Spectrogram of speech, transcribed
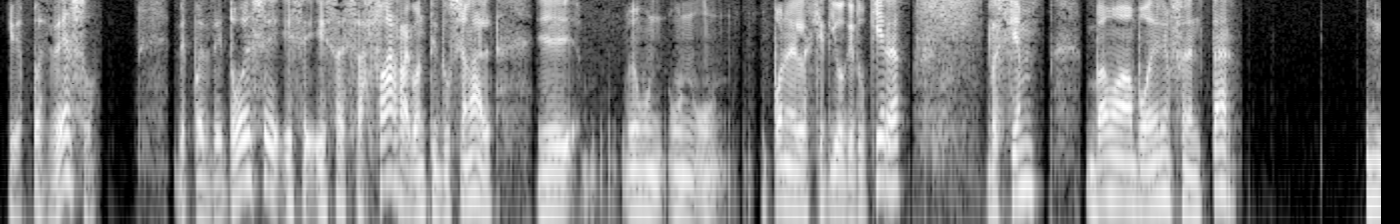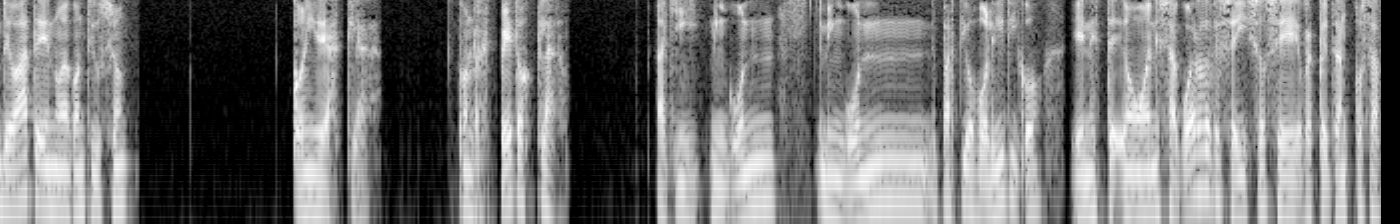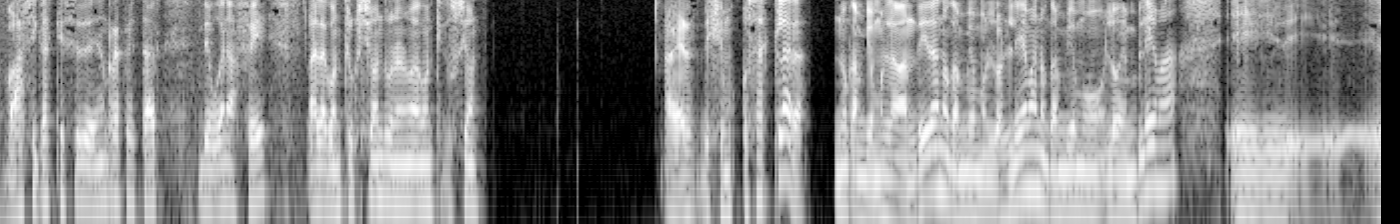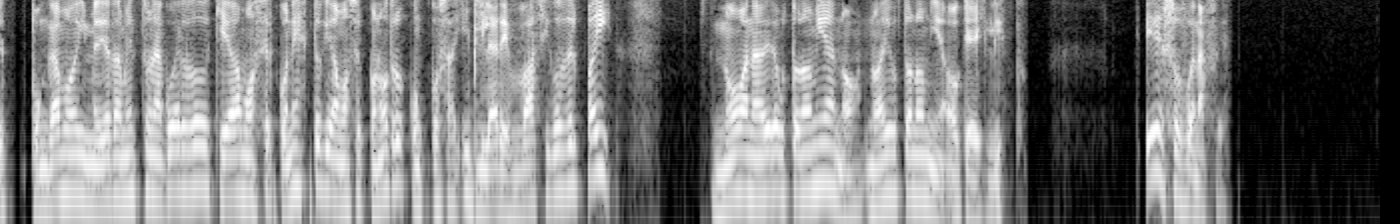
Y después de eso, después de todo ese, esa, farra constitucional, eh, pone el adjetivo que tú quieras, recién vamos a poder enfrentar un debate de nueva constitución con ideas claras, con respetos claros, Aquí ningún, ningún partido político en este, o en ese acuerdo que se hizo se respetan cosas básicas que se deben respetar de buena fe a la construcción de una nueva constitución. A ver, dejemos cosas claras. No cambiamos la bandera, no cambiamos los lemas, no cambiamos los emblemas. Eh, pongamos inmediatamente un acuerdo qué vamos a hacer con esto, qué vamos a hacer con otro, con cosas y pilares básicos del país. ¿No van a haber autonomía? No, no hay autonomía. Ok, listo. Eso es buena fe.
